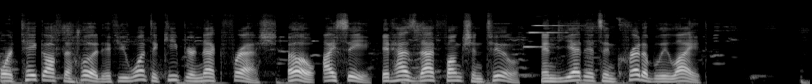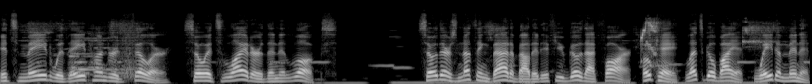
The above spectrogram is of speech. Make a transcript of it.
or take off the hood if you want to keep your neck fresh. Oh, I see. It has that function too. And yet it's incredibly light. It's made with 800 filler, so it's lighter than it looks. So there's nothing bad about it if you go that far. Okay, let's go buy it. Wait a minute.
